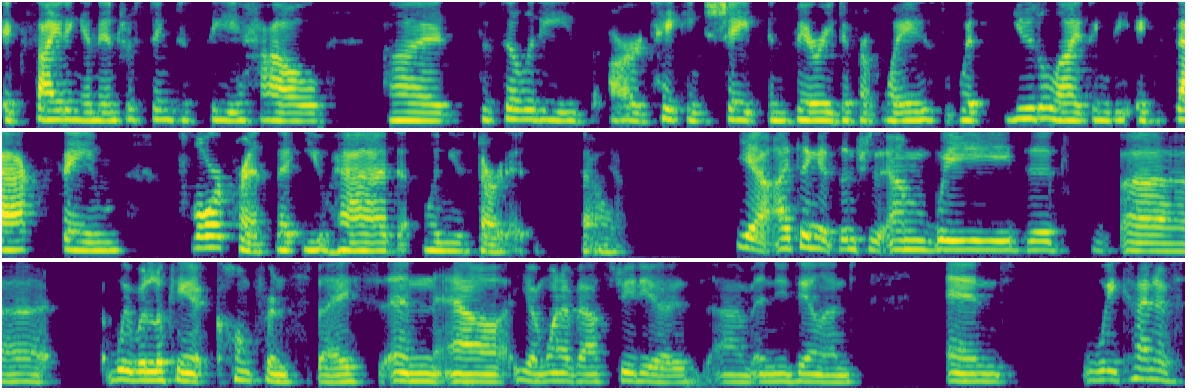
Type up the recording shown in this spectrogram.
exciting and interesting to see how uh, facilities are taking shape in very different ways with utilizing the exact same floor print that you had when you started. So, yeah, yeah I think it's interesting. Um, we did uh, we were looking at conference space in our you know one of our studios um, in New Zealand, and we kind of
